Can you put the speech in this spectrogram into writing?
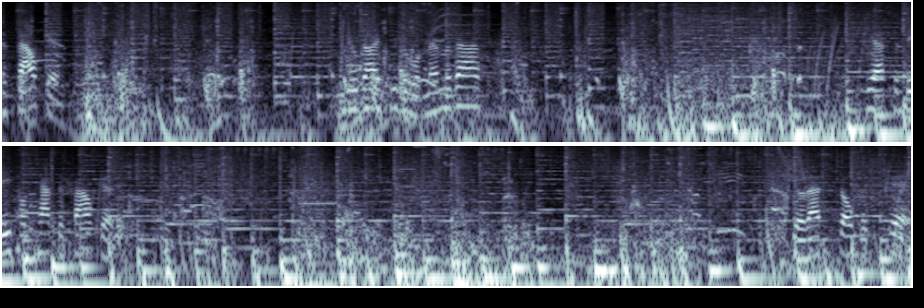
Captain Falcon. You guys even remember that? Yes, indeed, from Captain Falcon. Yo, that's dope as shit.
